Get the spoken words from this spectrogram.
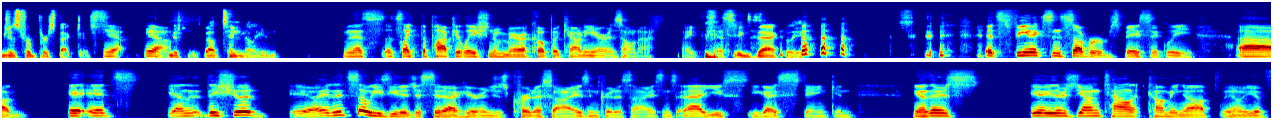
Just for perspective. Yeah, yeah. It's about 10 million. I mean, that's that's like the population of Maricopa County, Arizona. Like that's exactly. it's Phoenix and suburbs, basically. Um, it, it's yeah, they should. Yeah, and it's so easy to just sit out here and just criticize and criticize and say, ah, you you guys stink. And you know, there's you know, there's young talent coming up. You know, you have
